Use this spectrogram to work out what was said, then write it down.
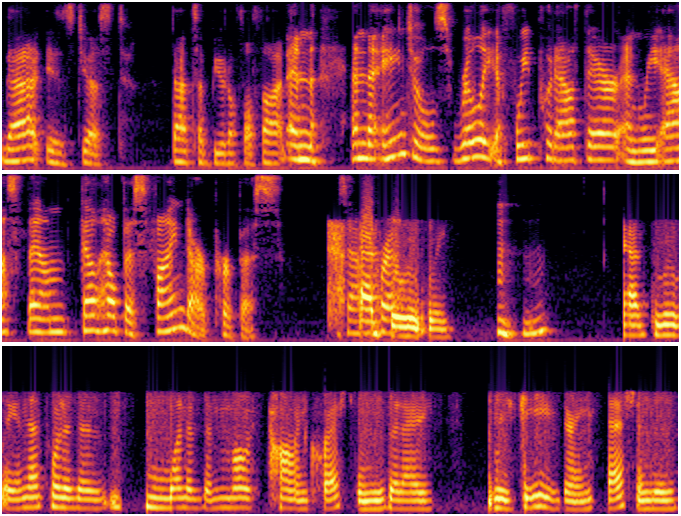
that is just that's a beautiful thought. And and the angels really if we put out there and we ask them, they'll help us find our purpose. Absolutely. Mm-hmm. Absolutely. And that's one of the one of the most common questions that I receive during sessions is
